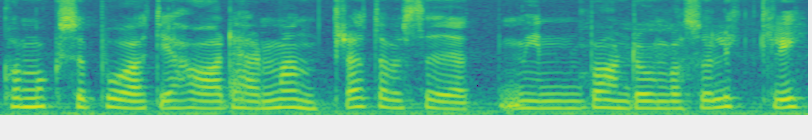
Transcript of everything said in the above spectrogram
kom också på att jag har det här mantrat av att säga att min barndom var så lycklig.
